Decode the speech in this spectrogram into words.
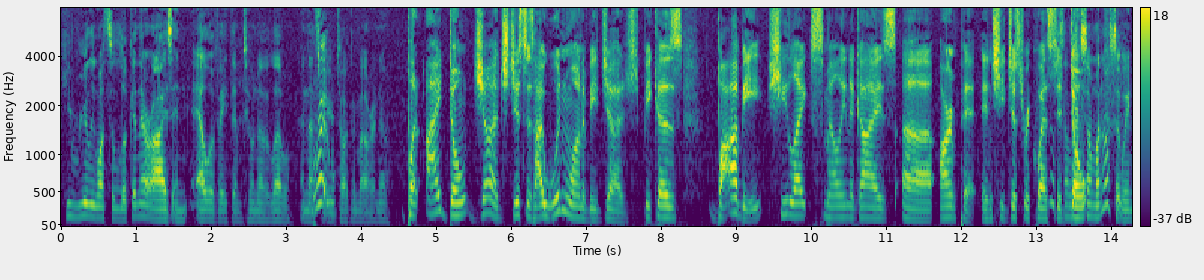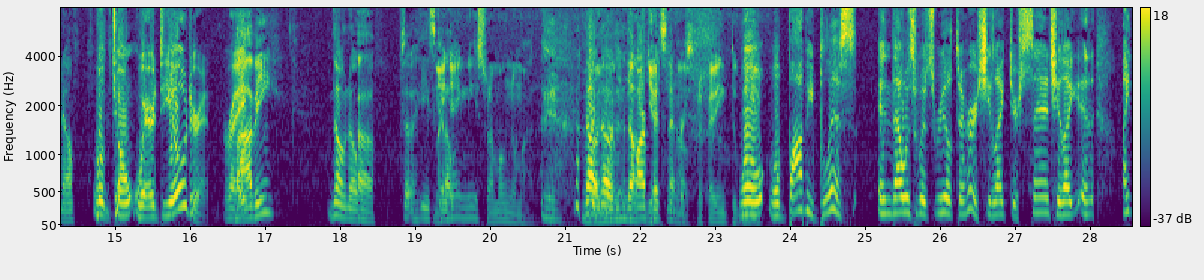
He really wants to look in their eyes and elevate them to another level, and that's Right. what you're talking about right now. but I don't judge, just as I wouldn't want to be judged because Bobby, she liked smelling a guy's uh, armpit, and she just requested don't. someone else that we know. well, don't wear deodorant, right? Bobby? No, no. Oh. So he's My gonna. name is Ramon Nomar. No, no, the not armpit yet, sniffers. preparing to Well, well, Bobby Bliss, and that was what's real to her. She liked your scent. She liked, and I,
